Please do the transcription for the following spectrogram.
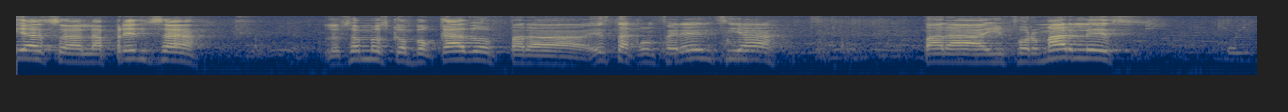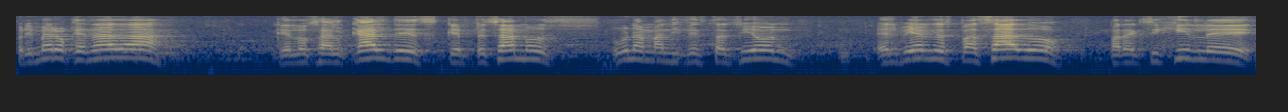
días a la prensa. Los hemos convocado para esta conferencia para informarles, primero que nada, que los alcaldes que empezamos una manifestación el viernes pasado para exigirle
